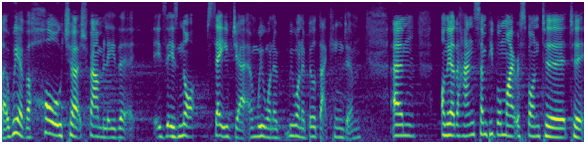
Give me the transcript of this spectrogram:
Like, we have a whole church family that is, is not saved yet, and we want to we wanna build that kingdom. Um, on the other hand, some people might respond to, to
